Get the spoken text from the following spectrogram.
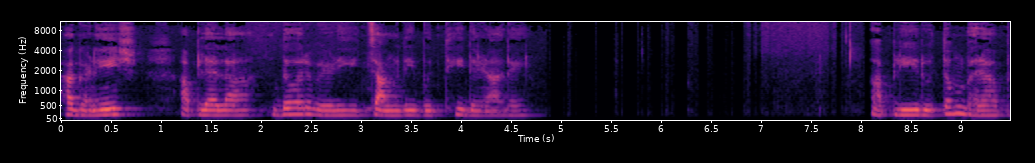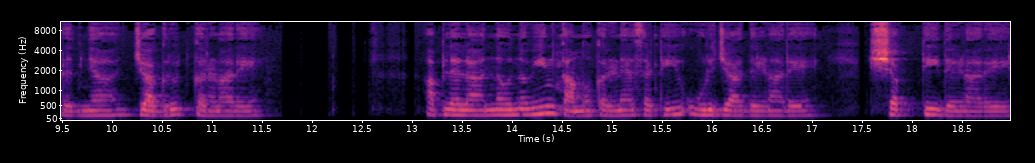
हा गणेश आपल्याला दरवेळी चांगली बुद्धी देणार आहे. आपली ऋतंभरा प्रज्ञा जागृत करणारे आपल्याला नवनवीन कामं करण्यासाठी ऊर्जा देणारे शक्ती देणारे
